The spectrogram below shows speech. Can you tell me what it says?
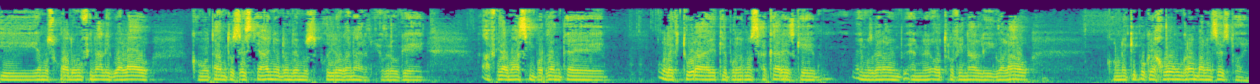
y hemos jugado un final igualado como tantos este año donde hemos podido ganar. Yo creo que al final más importante lectura que podemos sacar es que hemos ganado en, otro final igualado con un equipo que jugó un gran baloncesto hoy.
